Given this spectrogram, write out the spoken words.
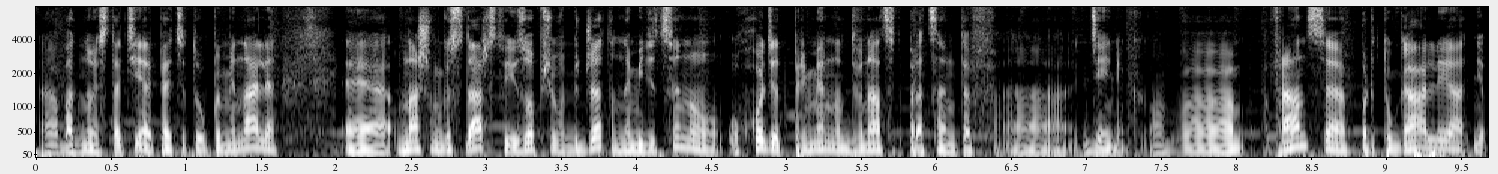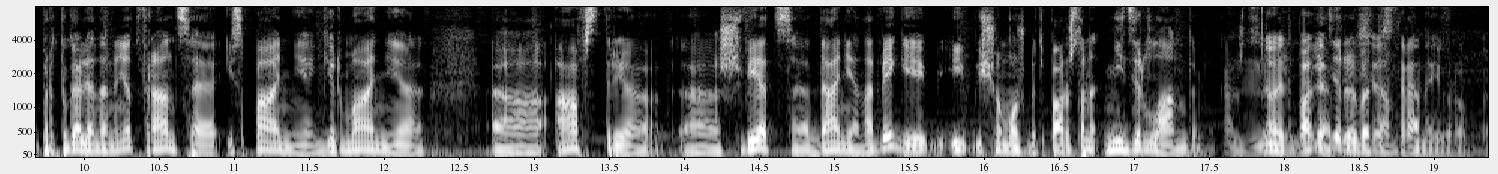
э, в одной статье опять это упоминали. В нашем государстве из общего бюджета на медицину уходит примерно 12% денег. В Франция, Португалия, Португалия, наверное, нет, Франция, Испания, Германия, Австрия, Швеция, Дания, Норвегия и еще, может быть, пару стран, Нидерланды, мне кажется. Ну, это богатые все этом. страны Европы.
